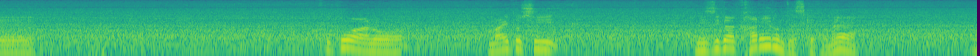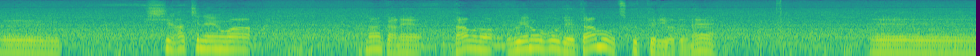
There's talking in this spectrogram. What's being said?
ーここはあの、毎年水が枯れるんですけどね、えー、7、8年はなんかね、ダムの上の方でダムを作ってるようでね、えー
